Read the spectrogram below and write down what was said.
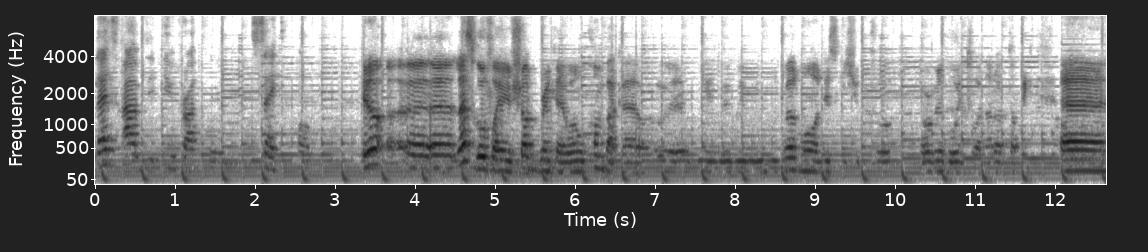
Let's have the Infraco set up. You know, uh, uh, let's go for a short break. Uh, when we come back, uh, we, we, we, we we dwell more on this issue before probably go into another topic. Uh,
